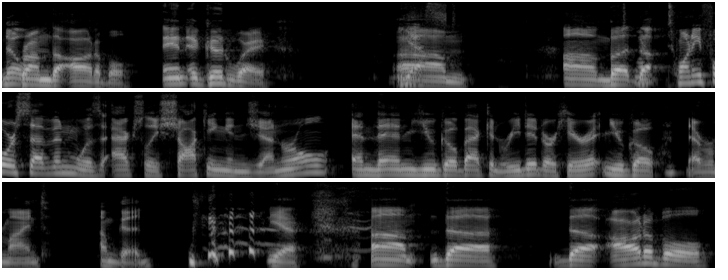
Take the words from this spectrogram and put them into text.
No. from the Audible in a good way. Yes. Um, um, but the- 24 7 was actually shocking in general. And then you go back and read it or hear it and you go, never mind. I'm good. yeah. Um, the the Audible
